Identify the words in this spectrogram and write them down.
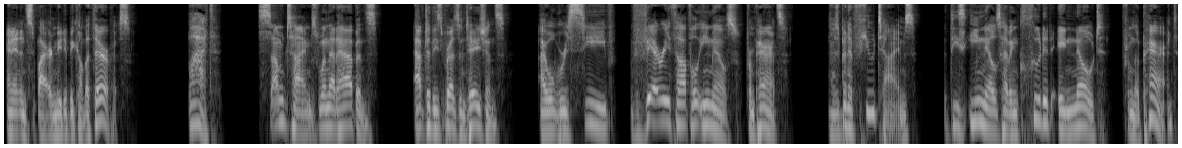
and it inspired me to become a therapist. But sometimes when that happens, after these presentations, I will receive very thoughtful emails from parents. There's been a few times that these emails have included a note from the parent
